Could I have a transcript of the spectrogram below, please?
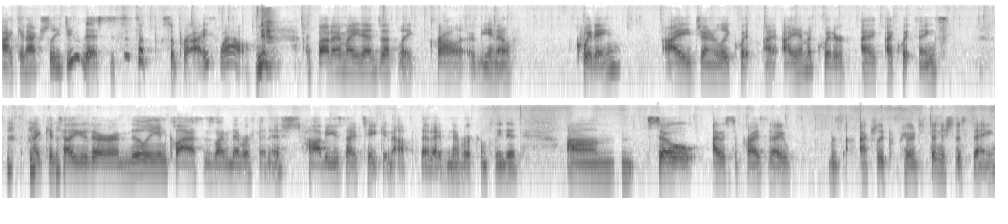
I can actually do this. This is a surprise. Wow. I thought I might end up like crawling, you know, quitting. I generally quit. I, I am a quitter. I, I quit things. I can tell you there are a million classes I've never finished, hobbies I've taken up that I've never completed. Um, so I was surprised that I was actually prepared to finish this thing.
